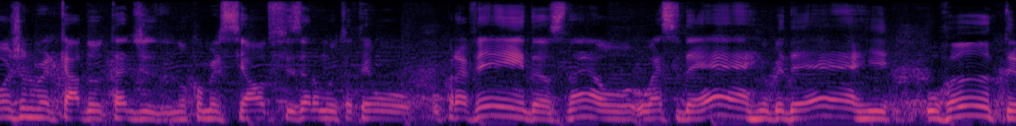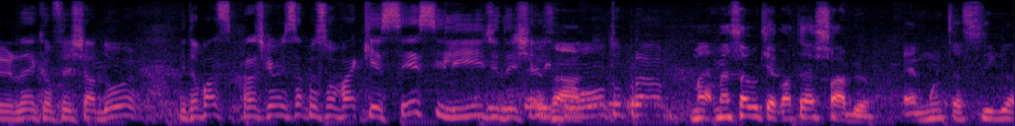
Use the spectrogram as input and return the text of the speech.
hoje no mercado, até de, no comercial, fizeram muito. Tem o, o pré-vendas, né? O, o, SDR, o BDR, o Hunter, né? Que é o fechador. Então, praticamente, essa pessoa vai aquecer esse lead, deixar Exato. ele pronto para mas, sabe o que acontece, Fábio? É muita sigla,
